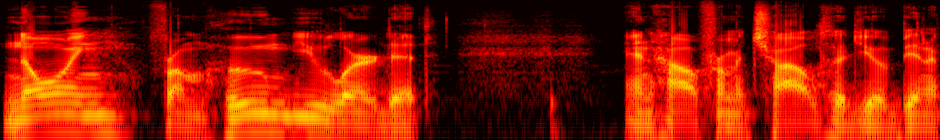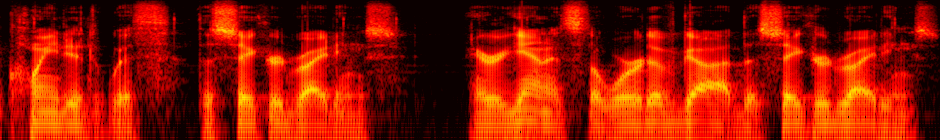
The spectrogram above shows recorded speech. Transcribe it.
knowing from whom you learned it, and how from a childhood you have been acquainted with the sacred writings. Here again, it's the Word of God, the sacred writings,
